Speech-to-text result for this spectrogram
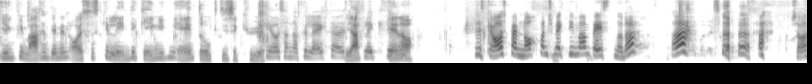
Irgendwie machen die einen äußerst geländegängigen Eindruck, diese Kühe. Ja, sind auch viel leichter als Ja, die Fleckfinger. genau. Das Kraus beim Nachbarn schmeckt immer am besten, oder? Ah. Schau,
